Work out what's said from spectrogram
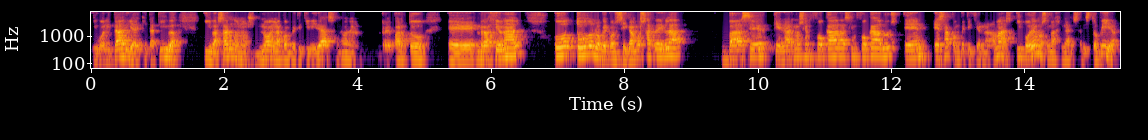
igualitaria, equitativa y basándonos no en la competitividad, sino en el reparto eh, racional, o todo lo que consigamos arreglar va a ser quedarnos enfocadas, enfocados en esa competición nada más. Y podemos imaginar esa distopía.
